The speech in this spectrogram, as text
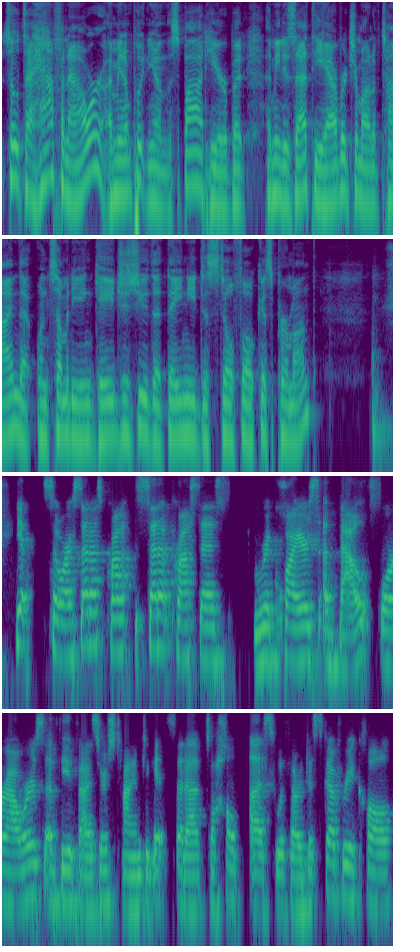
So it's a half an hour. I mean, I'm putting you on the spot here, but I mean, is that the average amount of time that when somebody engages you that they need to still focus per month? Yep. So our setup pro- setup process requires about four hours of the advisor's time to get set up to help us with our discovery call,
